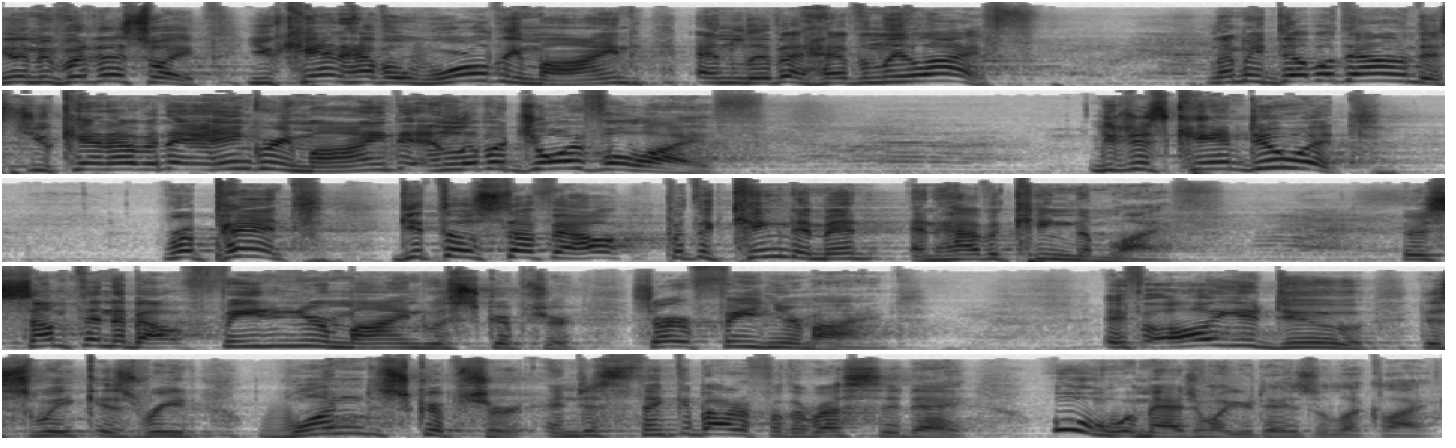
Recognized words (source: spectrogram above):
Let me put it this way you can't have a worldly mind and live a heavenly life. Let me double down on this. You can't have an angry mind and live a joyful life. You just can't do it. Repent, get those stuff out, put the kingdom in, and have a kingdom life. There's something about feeding your mind with scripture. Start feeding your mind. If all you do this week is read one scripture and just think about it for the rest of the day, ooh, imagine what your days would look like.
